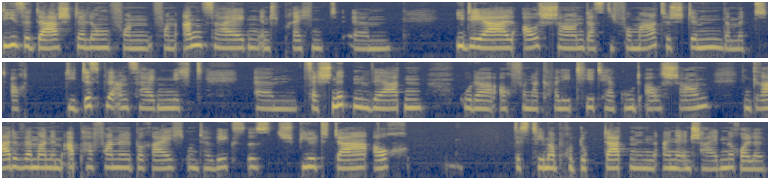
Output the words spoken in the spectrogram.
diese Darstellung von, von Anzeigen entsprechend ähm, ideal ausschauen, dass die Formate stimmen, damit auch die Displayanzeigen nicht ähm, zerschnitten werden oder auch von der Qualität her gut ausschauen. Denn gerade wenn man im Upper Funnel Bereich unterwegs ist, spielt da auch das Thema Produktdaten eine entscheidende Rolle.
